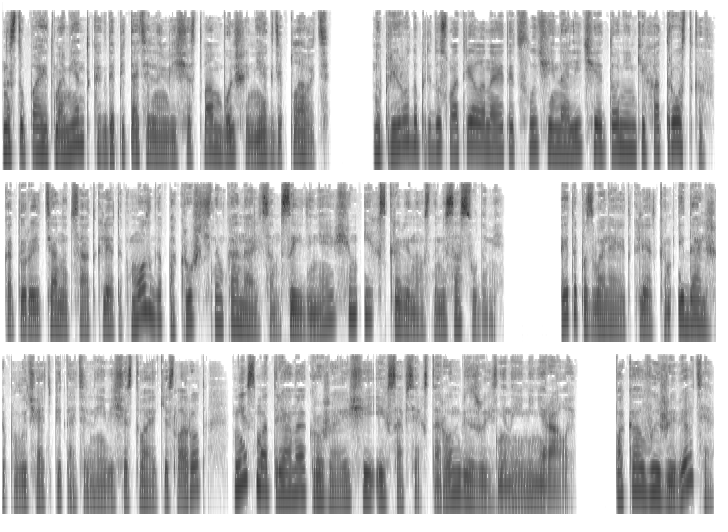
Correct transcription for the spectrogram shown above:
Наступает момент, когда питательным веществам больше негде плавать. Но природа предусмотрела на этот случай наличие тоненьких отростков, которые тянутся от клеток мозга по крошечным канальцам, соединяющим их с кровеносными сосудами. Это позволяет клеткам и дальше получать питательные вещества и кислород, несмотря на окружающие их со всех сторон безжизненные минералы. Пока вы живете,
